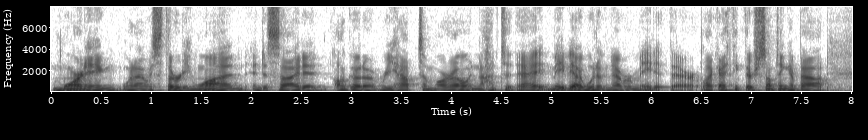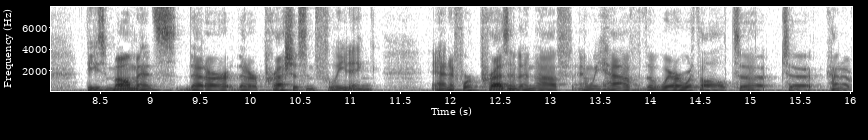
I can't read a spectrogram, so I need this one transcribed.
morning when I was 31 and decided I'll go to rehab tomorrow and not today, maybe I would have never made it there. Like, I think there's something about these moments that are that are precious and fleeting. And if we're present enough and we have the wherewithal to to kind of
